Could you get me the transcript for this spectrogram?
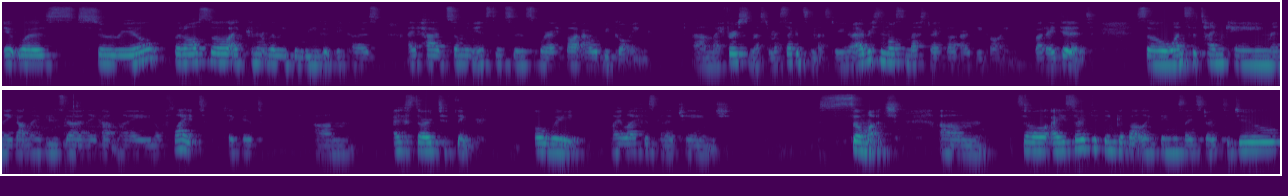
it was surreal, but also I couldn't really believe it because I've had so many instances where I thought I would be going. Um, my first semester, my second semester, you know, every single semester I thought I'd be going, but I didn't. So once the time came and I got my visa and I got my, you know, flight ticket, um, I started to think, oh wait, my life is gonna change so much. Um, so I started to think about like things I'd start to do.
